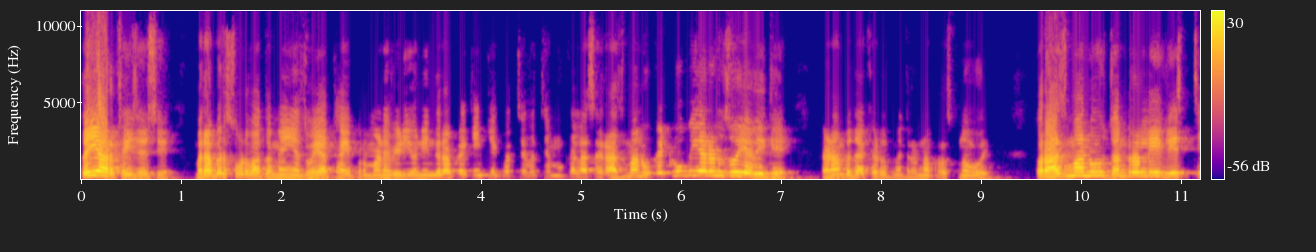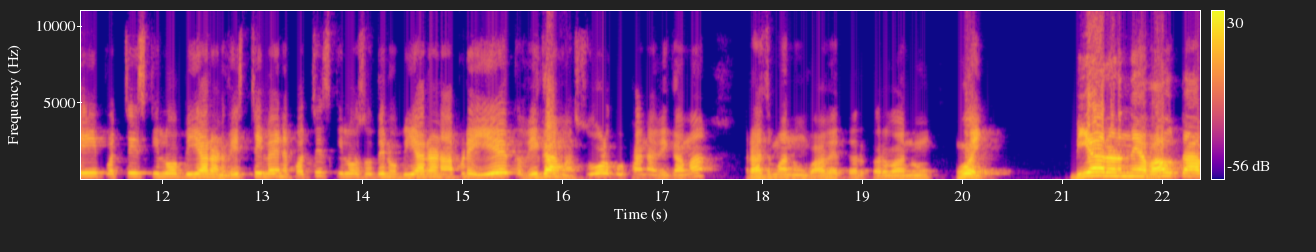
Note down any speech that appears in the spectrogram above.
તૈયાર થઈ જશે. બરાબર? સોડવા તમે અહીંયા જોયા થાય એ પ્રમાણે વિડીયોની અંદર આપણે ક્યાંક ક્યાંક વચ્ચે વચ્ચે મૂકેલા છે. રાજમાનું કેટલું બિયારણ જોઈએ વીઘે? ઘણા બધા ખેડૂત મિત્રોના પ્રશ્નો હોય. તો રાજમાનું જનરલી વીસથી પચીસ કિલો બિયારણ વીસથી લઈને પચીસ કિલો સુધીનું બિયારણ આપણે એક વીઘામાં, સોળ ગુઠાના વીઘામાં રાજમાનું વાવેતર કરવાનું હોય. બિયારણને વાવતા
